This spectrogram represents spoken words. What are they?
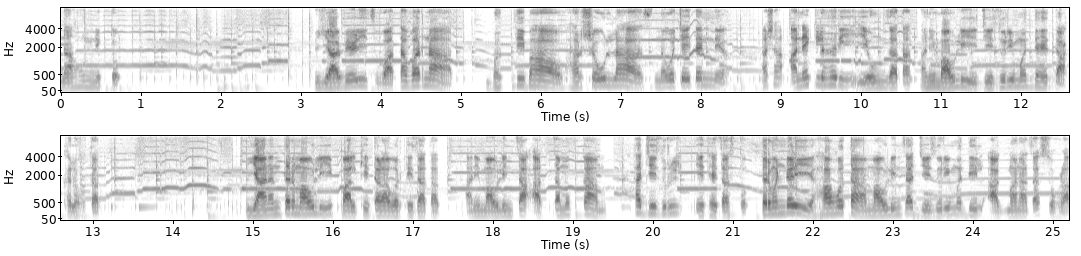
नाहून निघतो. यावेळीच वातावरणात भक्तिभाव हर्षोल्लास नवचैतन्य अशा अनेक लहरी येऊन जातात आणि माऊली जेजुरीमध्ये दाखल होतात. यानंतर माऊली पालखी तळावरती जातात आणि माऊलींचा आजचा मुक्काम हा जेजुरी येथेच असतो. तर मंडळी हा होता माऊलींचा जेजुरीमधील आगमनाचा सोहळा.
